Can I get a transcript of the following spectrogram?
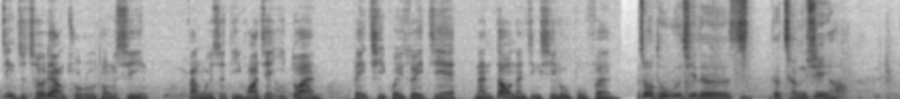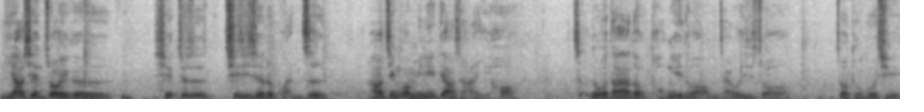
禁止车辆出入通行，范围是迪化街一段、北起龟虽街、南到南京西路部分。做徒步区的的程序哈，你要先做一个先就是汽机车的管制，然后经过民意调查以后。如果大家都同意的话，我们才会去做做徒步区。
